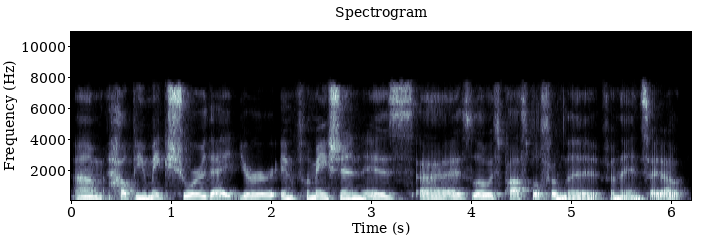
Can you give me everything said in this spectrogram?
um, help you make sure that your inflammation is uh, as low as possible from the from the inside out.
